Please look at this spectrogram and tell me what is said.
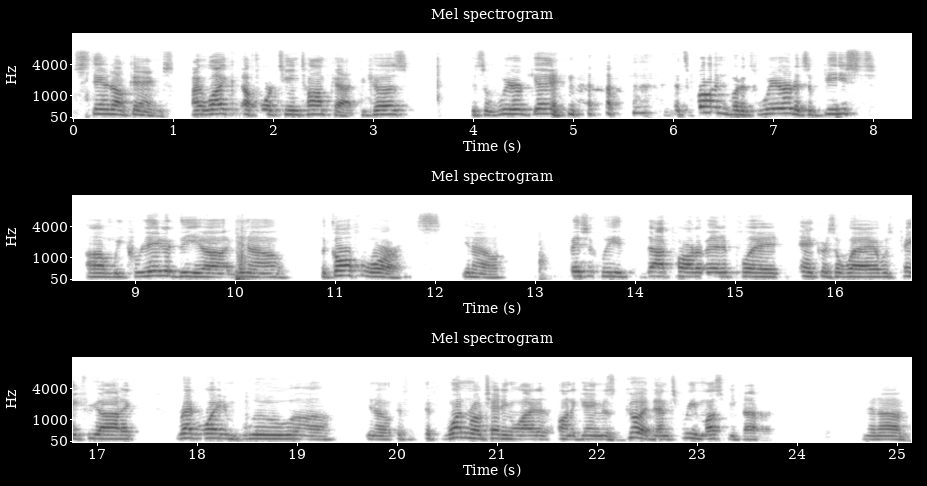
standout games. I like F-14 Tomcat because it's a weird game. it's fun, but it's weird. It's a beast. Um, we created the uh, you know the Gulf War. You know, basically that part of it. It played Anchors Aweigh. It was patriotic, red, white, and blue. Uh, you know, if, if one rotating light on a game is good, then three must be better. And um,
